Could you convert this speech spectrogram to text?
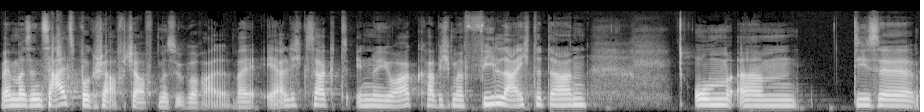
wenn man es in Salzburg schafft, schafft man es überall. Weil ehrlich gesagt, in New York habe ich mir viel leichter dann um ähm, diese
